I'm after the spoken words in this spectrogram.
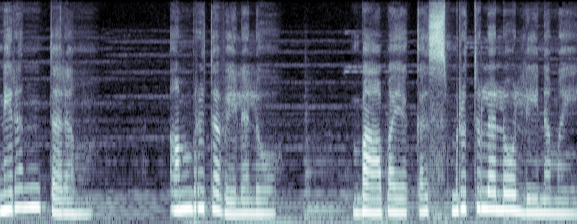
నిరంతరం అమృత వేళలో బాబా యొక్క స్మృతులలో లీనమై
